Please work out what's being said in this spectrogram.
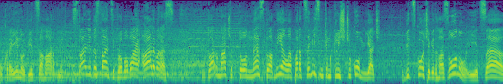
Україну від загарбників. З дальньої дистанції пробиває Альварес. Удар, начебто, не складний, але перед самісіньким Кліщуком м'яч відскочив від газону, і це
